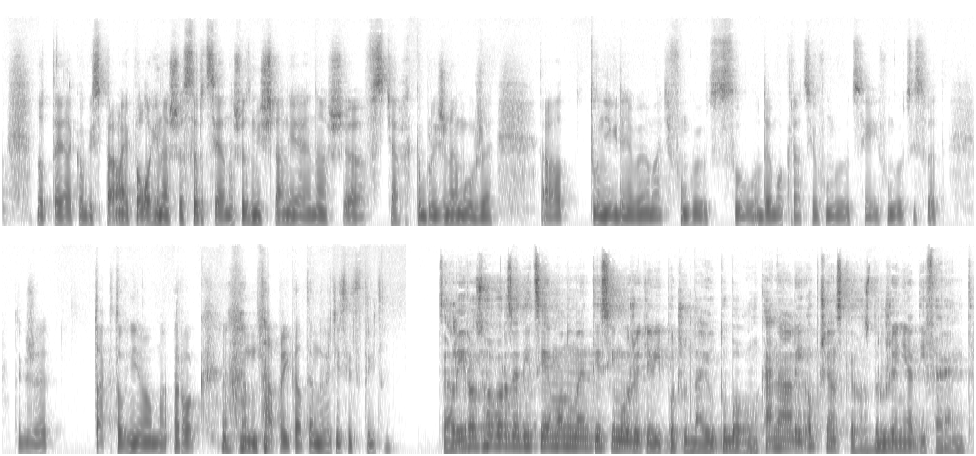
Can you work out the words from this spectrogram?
do tej akoby správnej polohy naše srdcia, naše zmyšľanie, náš e, vzťah k bližnému, že e, tu nikdy nebudeme mať fungujúcu demokraciu, fungujúci, fungujúci svet. Takže takto vnímam rok, napríklad ten 2030. Celý rozhovor z edície Monumenty si môžete vypočuť na YouTube kanáli občianskeho združenia Different.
